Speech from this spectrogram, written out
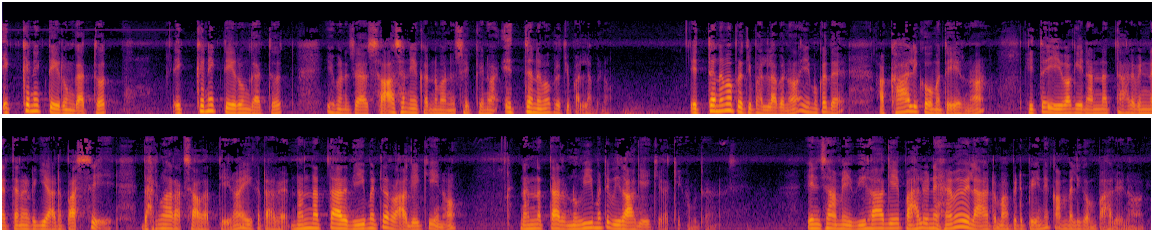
එක්කෙනෙක් තේරුම් ගත්තොත් එක්කෙනෙක් තේරුම් ගත්තොත් ඒ මනුස්සයා ශාසනය කරන මිනිසෙක් වෙනවා එතනම ප්‍රතිඵල ලබනවා එතනම ප්‍රතිඵල ලබනවා ඒ මොකද අකාලිකවම තේරෙනවා හිත ඒ වගේ නන්නත්තර වෙන්නේ නැත්නම්ට ගියාට පස්සේ ධර්ම ආරක්ෂාවක් තියෙනවා. ඒකට අර නන්නත්තර වීමට රාගය කියනවා. නන්නත්තර නොවීමට විරාගය කියලා කියන බුදුරජාණන් ඒ නිසා මේ විරාගයේ පහළ වෙන හැම වෙලාවටම අපිට පේන්නේ කම්මැලිකම පහළ වෙනවා වගේ.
